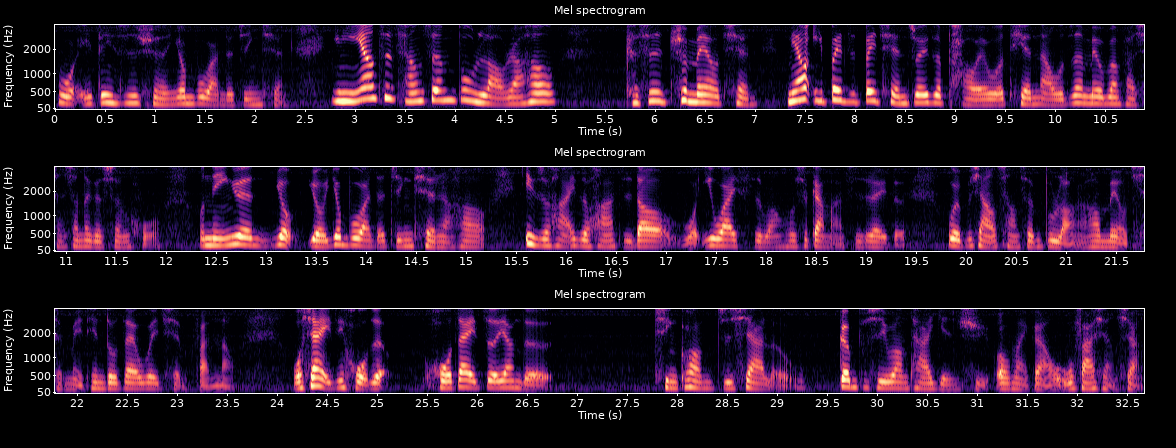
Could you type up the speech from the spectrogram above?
我一定是选用不完的金钱。你要是长生不老，然后可是却没有钱，你要一辈子被钱追着跑。诶，我的天哪，我真的没有办法想象那个生活。我宁愿用有用不完的金钱，然后一直花一直花，直到我意外死亡或是干嘛之类的。我也不想要长生不老，然后没有钱，每天都在为钱烦恼。我现在已经活着，活在这样的情况之下了。更不希望它延续。Oh my god！我无法想象。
